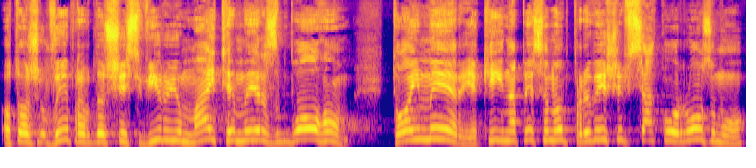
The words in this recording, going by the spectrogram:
Отож, виправдавшись вірою, майте мир з Богом. Той мир, який написано превише всякого розуму,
